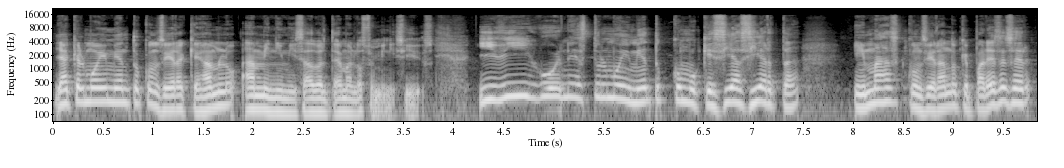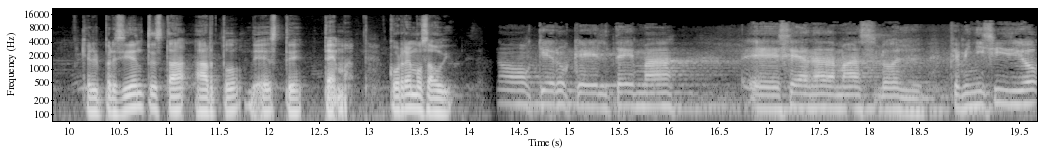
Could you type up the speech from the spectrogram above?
ya que el movimiento considera que AMLO ha minimizado el tema de los feminicidios. Y digo en esto el movimiento como que sí acierta, y más considerando que parece ser que el presidente está harto de este tema. Corremos audio. No quiero que el tema eh, sea nada más lo del feminicidio.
